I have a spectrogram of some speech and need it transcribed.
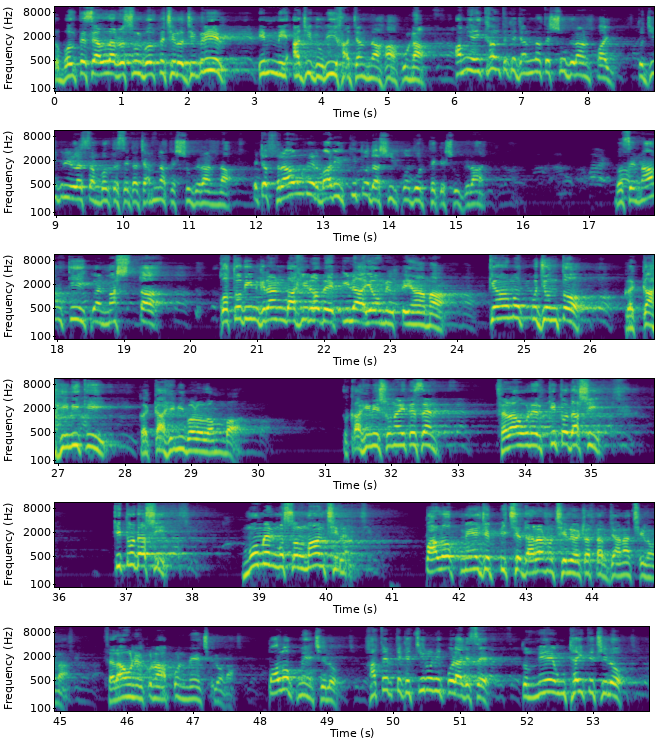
তো বলতেছে আল্লাহ রসুল বলতেছিল, জিবরিল, ইন্নি আজিদু রিহা জান্নাহা হুনা। আমি এইখান থেকে জান্নাতের সুগ্রাণ পাই। তো জিবরিল আসলাম বলতেছে, এটা জান্নাতের সুগ্রাণ না। এটা ফ্রাউনের বাড়ির কিতদাসীর কবর থেকে সুগ্রাণ বলছে, নাম কি? কয়, মাস্তা। কতদিন গ্রান বাহির হবে? কিলা ইয়মিল কিয়ামা। কিয়ামত পর্যন্ত। কয়, কাহিনী কি? কয়, কাহিনী বড় লম্বা। তো কাহিনী শুনাইতেছেন, ফেরাউনের কিতদাসী। কিতদাসী, মোমেন মুসলমান ছিলেন। পালক মেয়ে যে পিছে দাঁড়ানো ছিল, এটা তার জানা ছিল না। ফেরাউনের কোনো আপন মেয়ে ছিল না, পলক মেয়ে ছিল, হাতের থেকে চিরুনি পড়া গেছে। তো মেয়ে উঠাইতেছিল,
